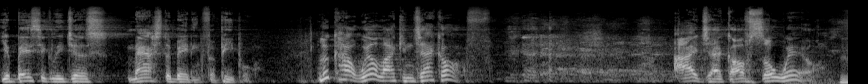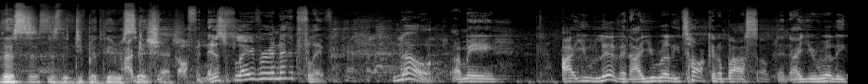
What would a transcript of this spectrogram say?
you're basically just masturbating for people. Look how well I can jack off. I jack off so well. This is the deeper theory session. I can jack off in this flavor and that flavor. No, I mean, are you living? Are you really talking about something? Are you really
